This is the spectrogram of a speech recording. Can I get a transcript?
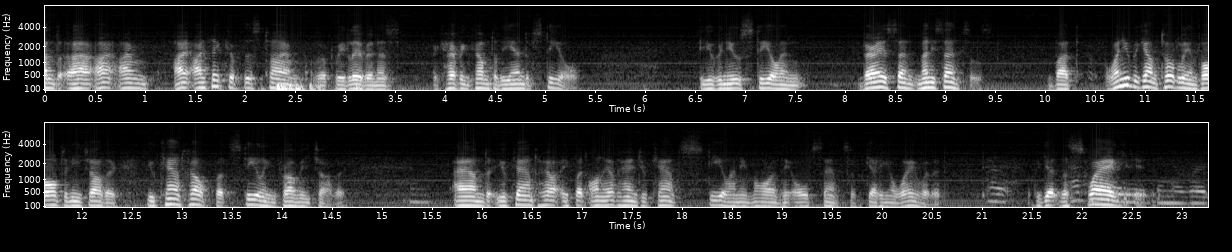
and uh, I, I'm I, I think of this time that we live in as having come to the end of steel. You can use steel in various sen- many senses, but when you become totally involved in each other, you can't help but stealing from each other. And you can't help, but on the other hand, you can't steal anymore in the old sense of getting away with it. To get the swag, using the word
